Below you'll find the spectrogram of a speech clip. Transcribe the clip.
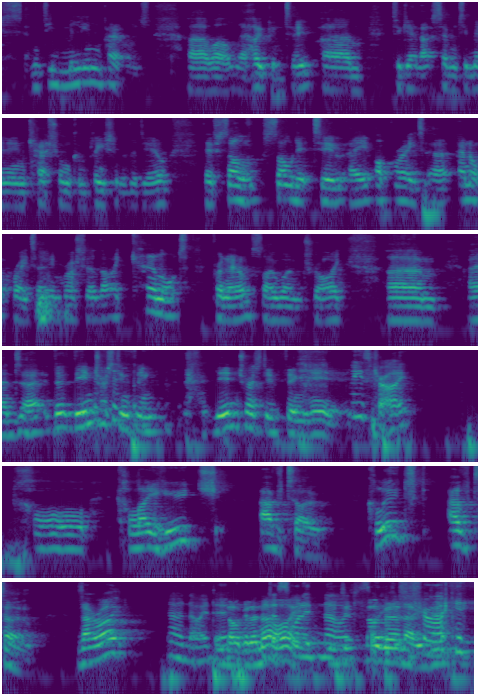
70 million pounds. Uh, well, they're hoping to um, to get that 70 million cash on completion of the deal. They've sold sold it to a operator, an operator in Russia that I cannot pronounce. I won't try. Um, and uh, the, the interesting thing, the interesting thing here. Please try. Klahuj Avto. Klahuj Avto. Is that right? Oh, no idea. You're not going to know. Just wanted, no, you just, just wanted to try. Just,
